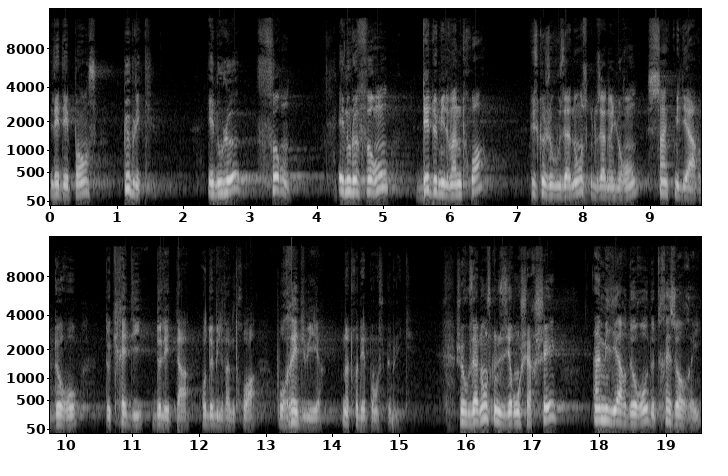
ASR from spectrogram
les dépenses publiques. Et nous le ferons. Et nous le ferons dès 2023, puisque je vous annonce que nous annullerons 5 milliards d'euros de crédits de l'État en 2023 pour réduire notre dépense publique. Je vous annonce que nous irons chercher un milliard d'euros de trésorerie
